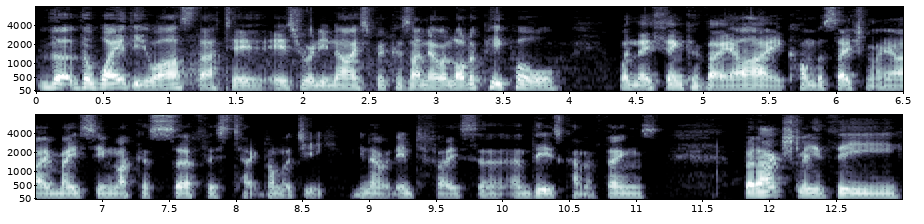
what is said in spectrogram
the the way that you ask that is, is really nice because I know a lot of people when they think of AI, conversational AI may seem like a surface technology, you know, an interface and, and these kind of things. But actually, the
